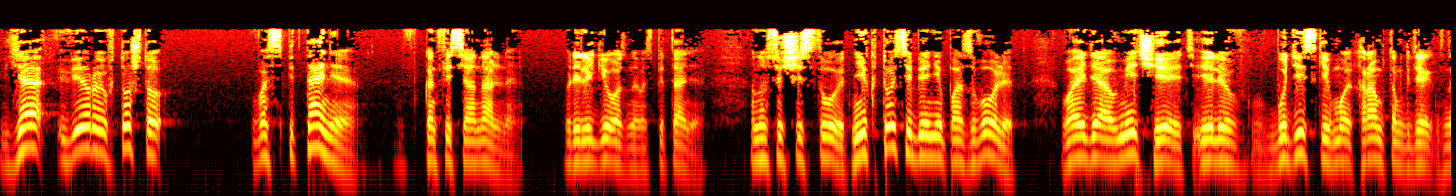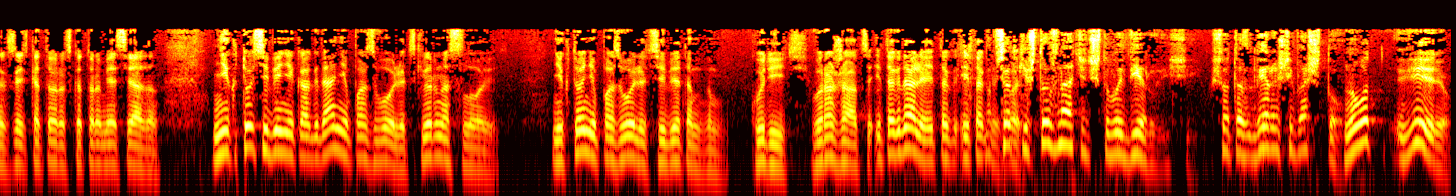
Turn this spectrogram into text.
я верую в то, что воспитание конфессиональное, религиозное воспитание, оно существует. Никто себе не позволит, войдя в мечеть или в буддийский мой храм, там, где, сказать, который, с которым я связан, никто себе никогда не позволит сквернословить. Никто не позволит себе там, там курить, выражаться и так далее. И так, и так Но все-таки что значит, что вы верующий? Что-то верующий во что? Ну вот верю.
